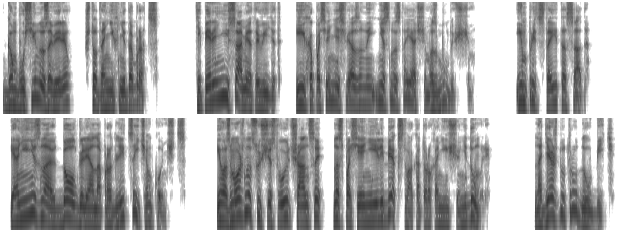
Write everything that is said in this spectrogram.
Гамбусину заверил, что до них не добраться. Теперь они и сами это видят, и их опасения связаны не с настоящим, а с будущим. Им предстоит осада, и они не знают, долго ли она продлится и чем кончится. И, возможно, существуют шансы на спасение или бегство, о которых они еще не думали. Надежду трудно убить,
